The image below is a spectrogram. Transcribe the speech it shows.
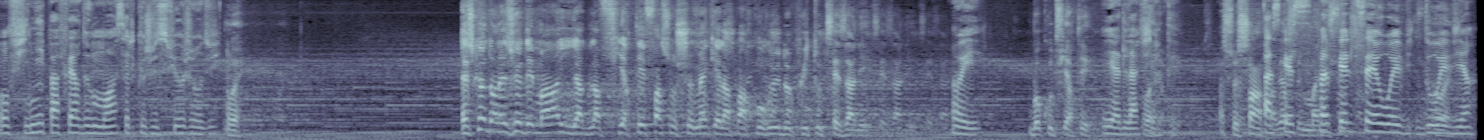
on finit par faire de moi celle que je suis aujourd'hui. Oui. Est-ce que dans les yeux d'Emma, il y a de la fierté face au chemin qu'elle a parcouru depuis toutes ces années? Oui. Beaucoup de fierté. Il y a de la fierté. Elle se sent à parce qu'elle sait d'où elle vient.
